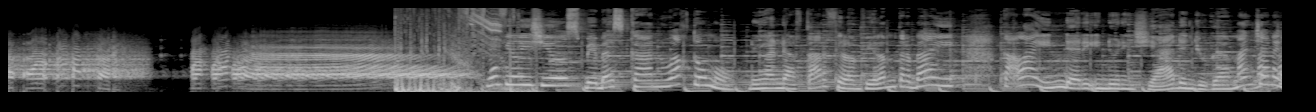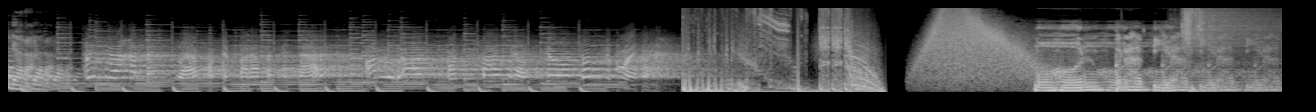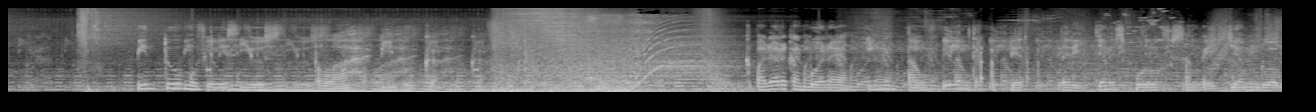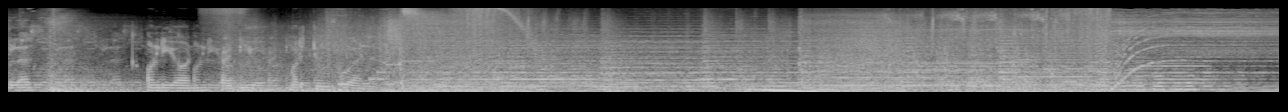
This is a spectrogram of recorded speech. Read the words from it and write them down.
pukul 4 sore. Waktunya... Movilisius, bebaskan waktumu dengan daftar film-film terbaik tak lain dari Indonesia dan juga mancanegara. Mohon perhatian. Pintu Movilisius telah dibuka. Kepada rekan Buana yang ingin tahu film terupdate dari jam 10 sampai jam 12 only on Radio Mercu Buana.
